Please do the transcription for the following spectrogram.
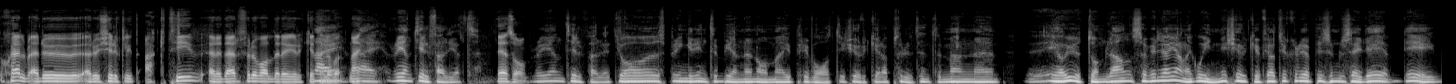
själv, är du, är du kyrkligt aktiv? Är det därför du valde det yrket? eller Nej, vad? nej, rent tillfälligt. Det är så? Rent tillfälligt. Jag springer inte benen av mig privat i kyrkor, absolut inte. Men eh, är jag utomlands så vill jag gärna gå in i kyrkor. För jag tycker det är precis som du säger, det är, det är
